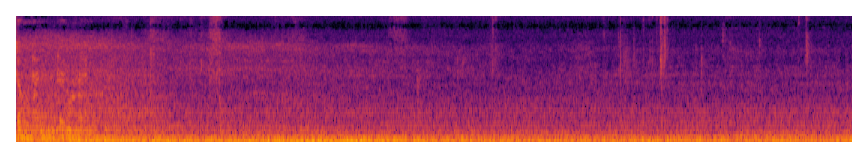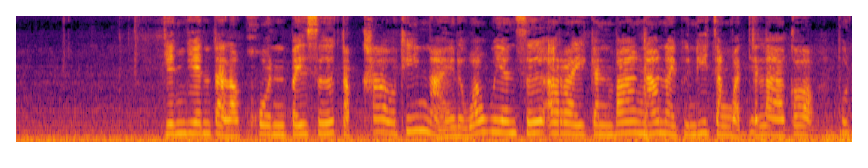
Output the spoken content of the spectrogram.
ตรงนั้นตรงนั้น เย็นๆแต่ละคนไปซื้อกับข้าวที่ไหน หรือว่าเวียนซื้ออะไรกันบ้างนะในพื้นที่จังหวัดยะลาก็พูด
